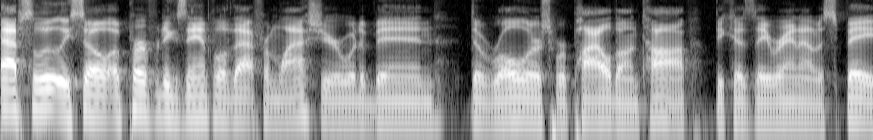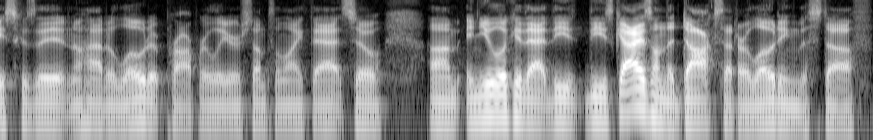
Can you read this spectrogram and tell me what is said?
Absolutely. So a perfect example of that from last year would have been the rollers were piled on top because they ran out of space because they didn't know how to load it properly or something like that. So, um, and you look at that, these, these guys on the docks that are loading the stuff,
